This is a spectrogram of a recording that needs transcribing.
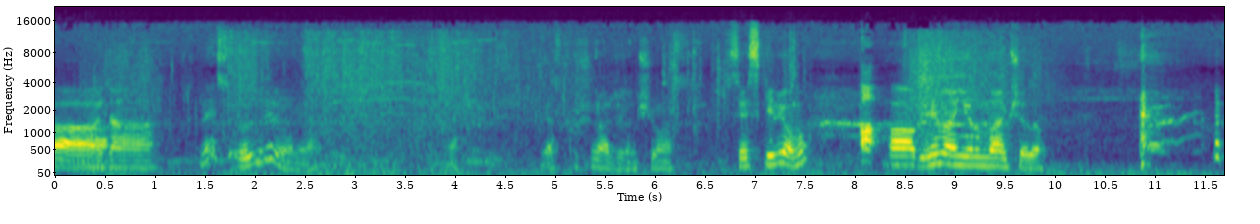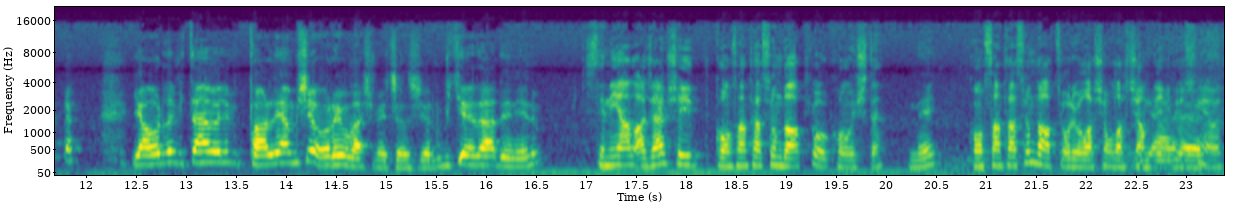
Aa, Hayda. neyse öldürelim onu ya. Heh. Biraz kurşun harcadım bir şey olmaz. Ses geliyor mu? Aa! Abi hemen yanımdaymış adam. ya orada bir tane böyle bir parlayan bir şey var, oraya ulaşmaya çalışıyorum. Bir kere daha deneyelim. Senin yalnız acayip şey konsantrasyon dağıtıyor o konu işte. Ne? Konsantrasyon dağıtıyor oraya ulaşacağım ulaşacağım diye Yani gidiyorsun evet. ya evet.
